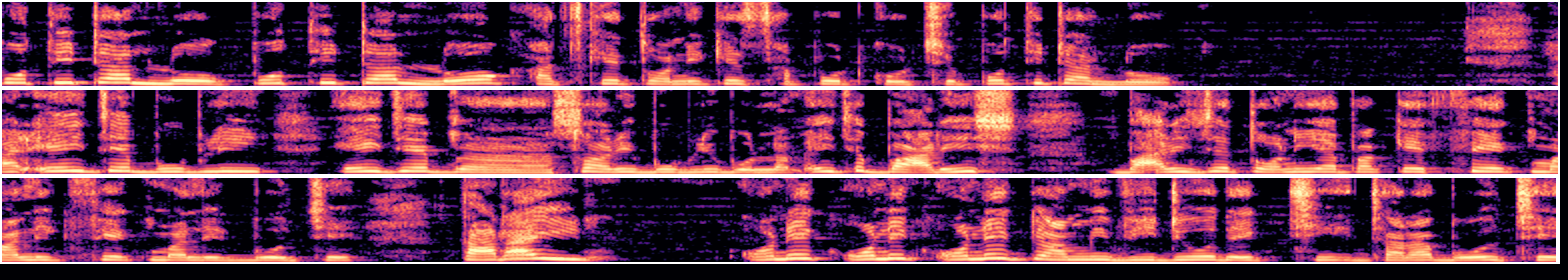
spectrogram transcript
প্রতিটা লোক প্রতিটা লোক আজকে টনিকে সাপোর্ট করছে, প্রতিটা লোক। আর এই যে বুবলি, এই যে সরি বুবলি বললাম, এই যে বারিশ বারিশ যে তনি আপাকে ফেক মালিক ফেক মালিক বলছে, তারাই অনেক অনেক অনেক আমি ভিডিও দেখছি যারা বলছে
